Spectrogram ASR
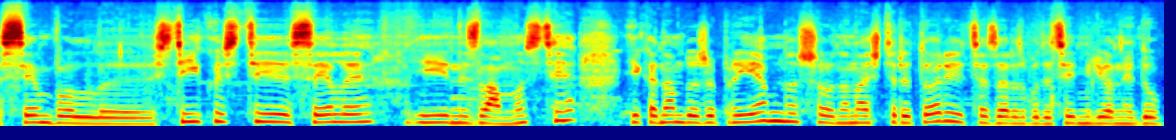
символ е, стійкості, сили і незламності, яка нам дуже приємно, що на нашій території це зараз буде цей мільйонний дуб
